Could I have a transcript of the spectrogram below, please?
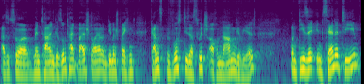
also zur mentalen Gesundheit beisteuern und dementsprechend ganz bewusst dieser Switch auch im Namen gewählt. Und diese Insanity,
